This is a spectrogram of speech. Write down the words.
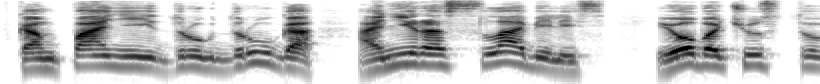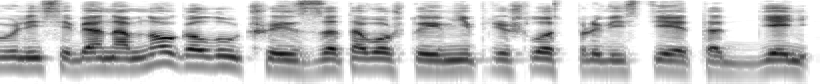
В компании друг друга они расслабились, и оба чувствовали себя намного лучше из-за того, что им не пришлось провести этот день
